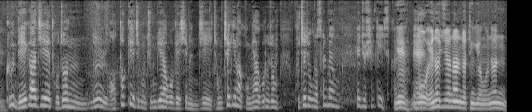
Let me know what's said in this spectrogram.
예. 그네 가지의 도전을 어떻게 지금 준비하고 계시는지 정책이나 공약으로 좀 구체적으로 설명해 주실 게 있을까요? 예, 뭐 에너지 전환 같은 경우는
